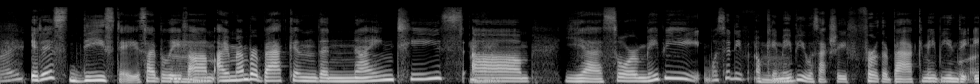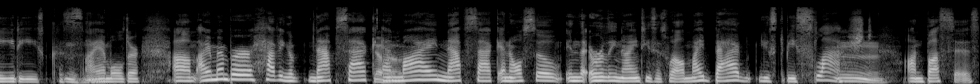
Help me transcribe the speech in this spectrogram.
right? It is these days, I believe. Mm. Um, I remember back in the 90s, Mm-hmm. um, Yes, or maybe was it even okay? Maybe it was actually further back, maybe in the eighties, because I am older. Um, I remember having a knapsack, Uh-huh. and my knapsack, and also in the early nineties as well. My bag used to be slashed on buses,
